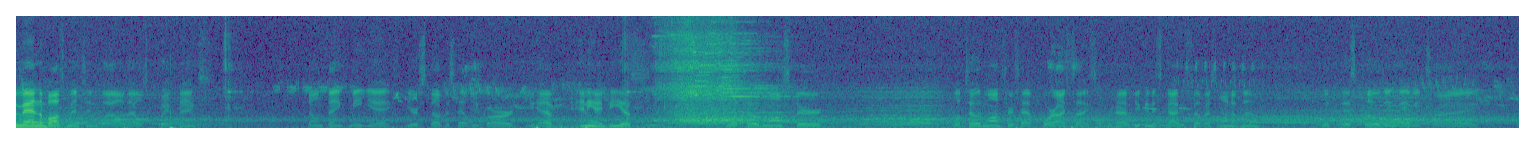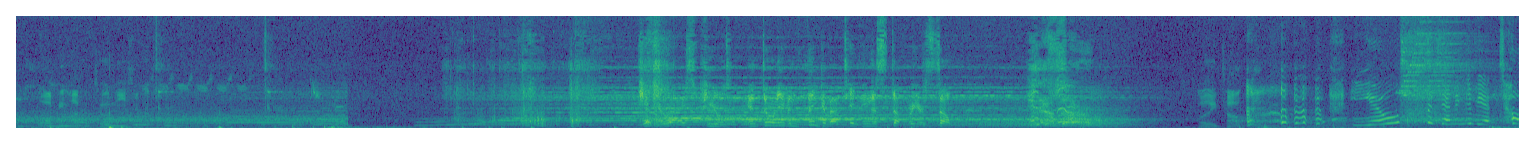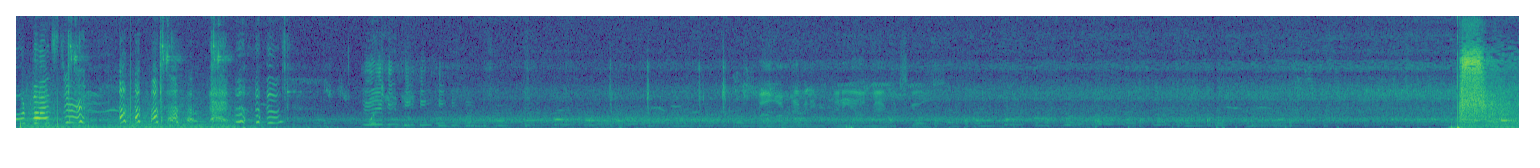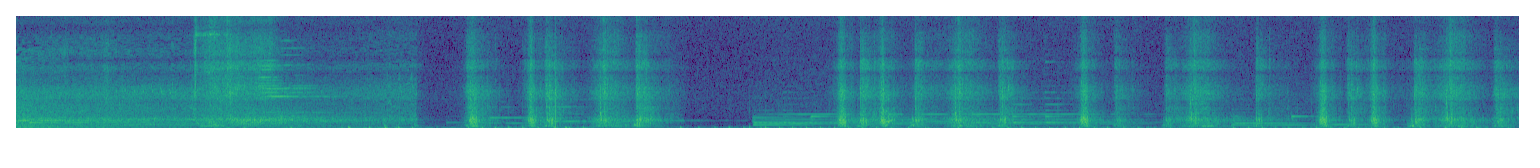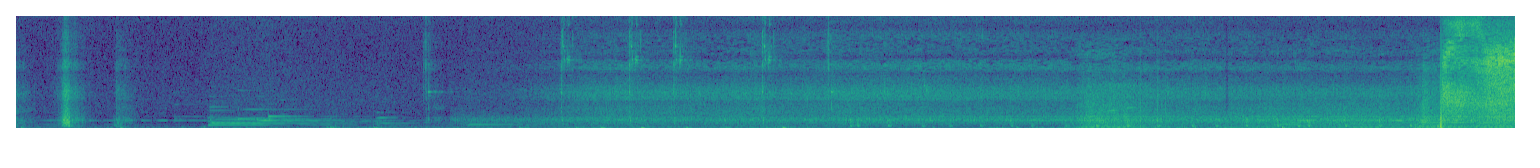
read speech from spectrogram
The man the boss mentioned? Wow, that was quick, thanks. Don't thank me yet. Your stuff is heavily guarded. You have any ideas? Well, toad monster. Well, toad monsters have poor eyesight, so perhaps you can disguise yourself as one of them. With this clothing, maybe this stuff for yourself.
